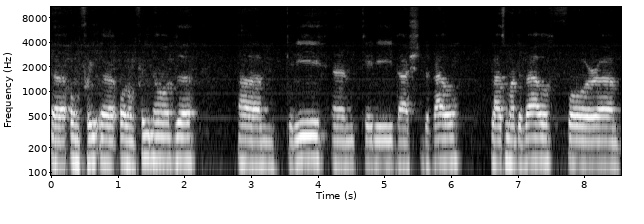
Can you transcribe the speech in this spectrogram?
uh, on free uh, all on Freenode, um, KDE and KDE-devel Plasma Devel for um,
